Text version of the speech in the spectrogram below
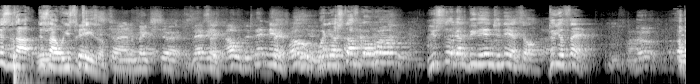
This is how. This is how we used to tease them. Trying to make sure is that it. Oh, did that nigga? When your stuff go wrong, you still got to be the engineer. So do your thing. Oh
